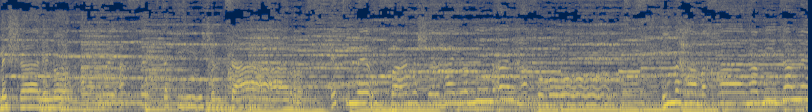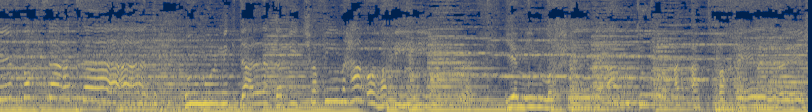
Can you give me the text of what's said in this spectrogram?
משננות אחרי אלפי פתקים של צער, את מעופן של היונים על החומות. עם המחר המתהלך צעד, ומול מגדל דוד שבים האוהבים. ימין משה ואבו טור אט-אט וחרש,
